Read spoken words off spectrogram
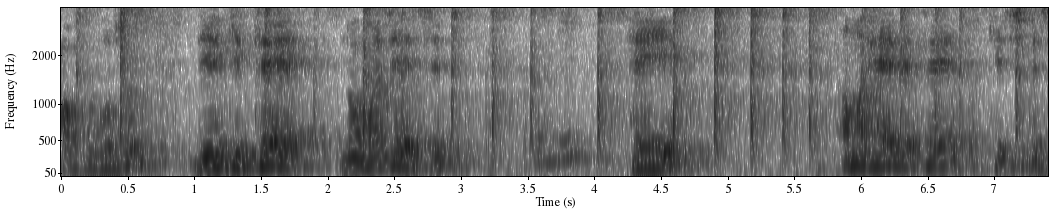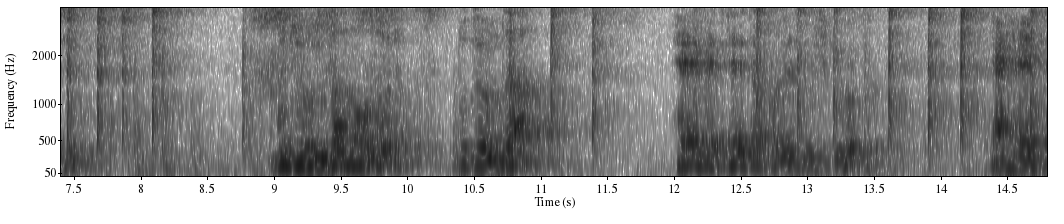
alt grup olsun. Diyelim ki T normalize etsin. H'yi. Ama H ve T kesişmesin. Bu durumda ne olur? Bu durumda H ve T tarafından üretilmiş grup yani HT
